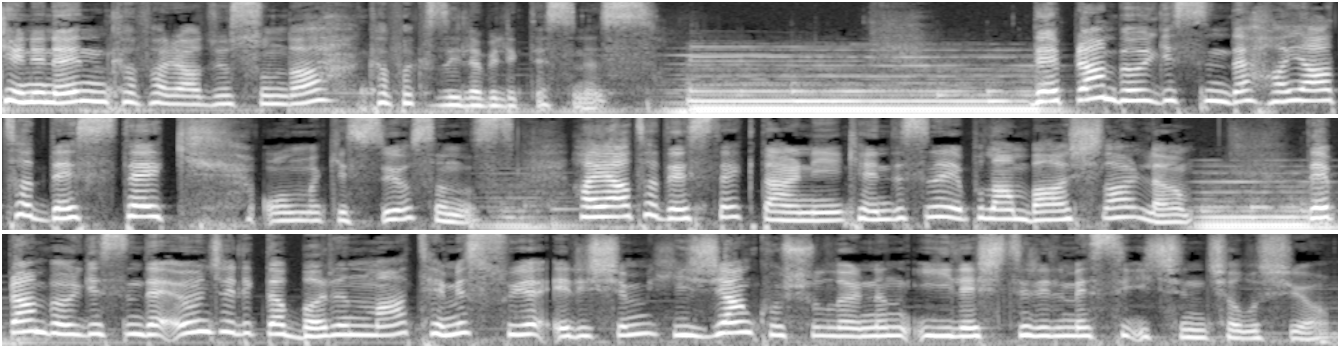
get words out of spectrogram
Türkiye'nin en kafa radyosunda Kafa Kızı'yla birliktesiniz. Deprem bölgesinde hayata destek olmak istiyorsanız Hayata Destek Derneği kendisine yapılan bağışlarla deprem bölgesinde öncelikle barınma, temiz suya erişim, hijyen koşullarının iyileştirilmesi için çalışıyor.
